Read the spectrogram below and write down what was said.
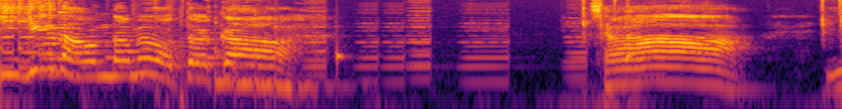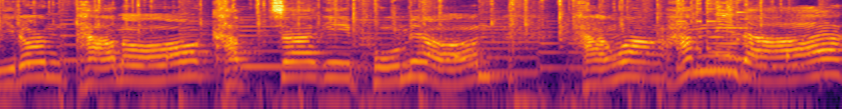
이게 나온다면 어떨까? 자, 이런 단어 갑자기 보면 당황합니다.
